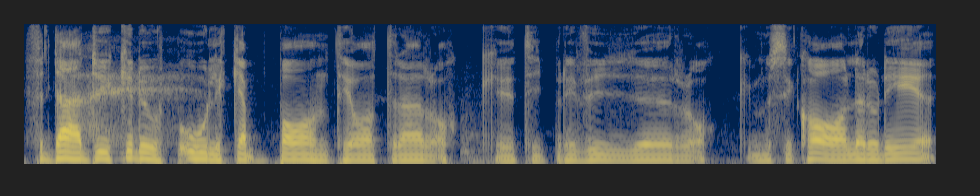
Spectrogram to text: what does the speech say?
För där dyker det upp olika barnteatrar och eh, typ revyer och musikaler och det är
